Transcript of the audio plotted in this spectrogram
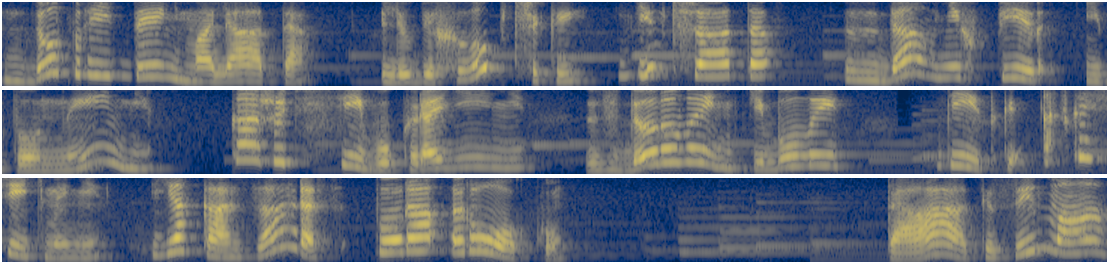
Добрий день, малята, любі хлопчики й дівчата. З давніх пір і понині, кажуть всі в Україні, здоровенькі були. Дітки, а скажіть мені, яка зараз пора року? Так, зима.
